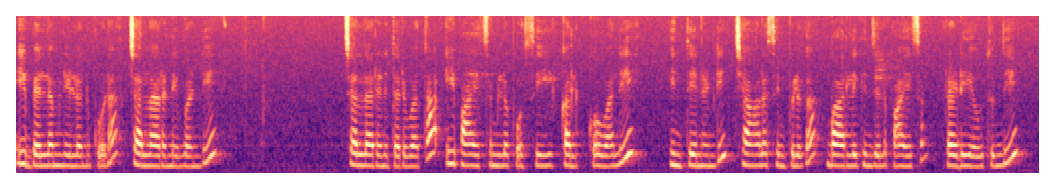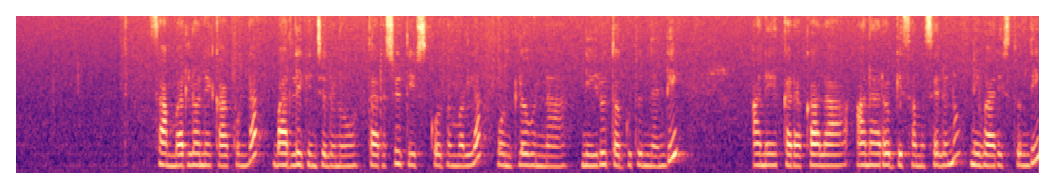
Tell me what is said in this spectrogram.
ఈ బెల్లం నీళ్ళను కూడా చల్లారనివ్వండి. చల్లారిన తర్వాత ఈ పాయసంలో పోసి కలుపుకోవాలి. ఇంతేనండి. చాలా సింపుల్గా బార్లీ గింజల పాయసం రెడీ అవుతుంది. సమ్మర్లోనే కాకుండా బార్లీ గింజలను తరచూ తీసుకోవడం వల్ల ఒంట్లో ఉన్న నీరు తగ్గుతుందండి. అనేక రకాల అనారోగ్య సమస్యలను నివారిస్తుంది.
